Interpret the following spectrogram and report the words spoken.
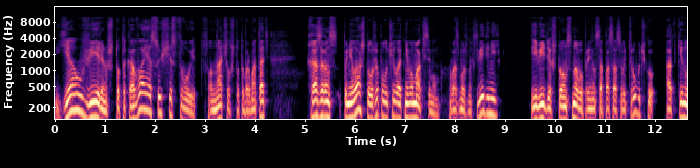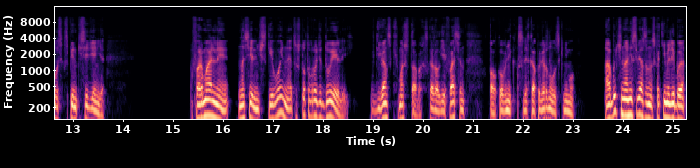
Я уверен, что таковая существует. Он начал что-то бормотать. Хазаранс поняла, что уже получила от него максимум возможных сведений, и, видя, что он снова принялся посасывать трубочку, откинулась к спинке сиденья. Формальные насельнические войны — это что-то вроде дуэлей в гигантских масштабах, — сказал ей Фасин. Полковник слегка повернулась к нему. Обычно они связаны с какими-либо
